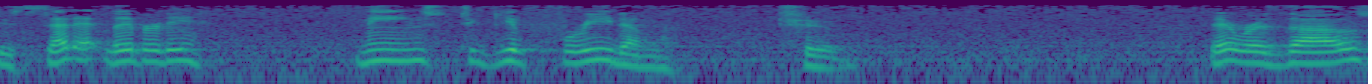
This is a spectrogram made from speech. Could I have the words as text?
To set at liberty means to give freedom to. There were those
